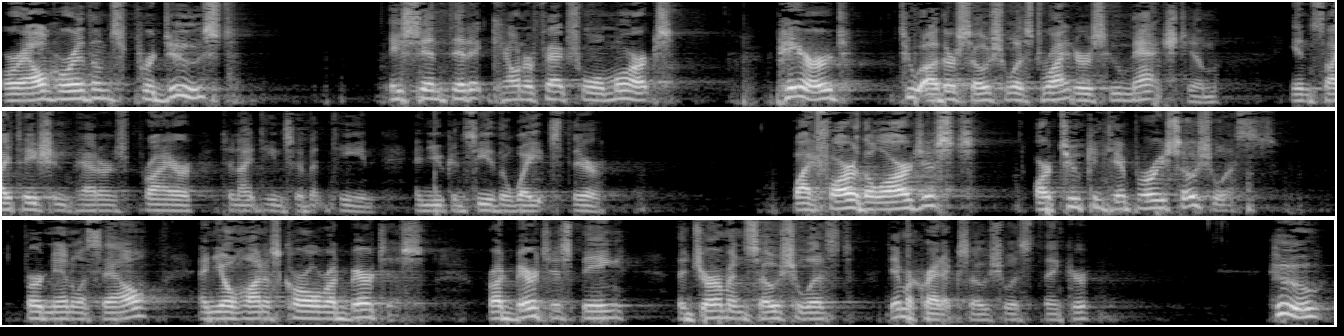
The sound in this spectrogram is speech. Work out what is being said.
Our algorithms produced a synthetic counterfactual Marx paired to other socialist writers who matched him in citation patterns prior to 1917. And you can see the weights there. By far the largest are two contemporary socialists, Ferdinand Lassalle and Johannes Karl Rodbertus. Rodbertus being the German socialist, democratic socialist thinker, who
